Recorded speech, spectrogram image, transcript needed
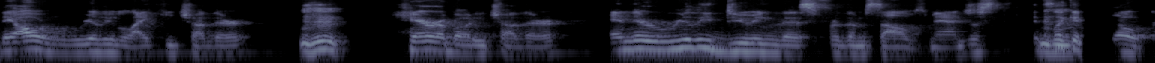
they all really like each other, Mhm. care about each other, and they're really doing this for themselves, man. Just it's like a joke,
